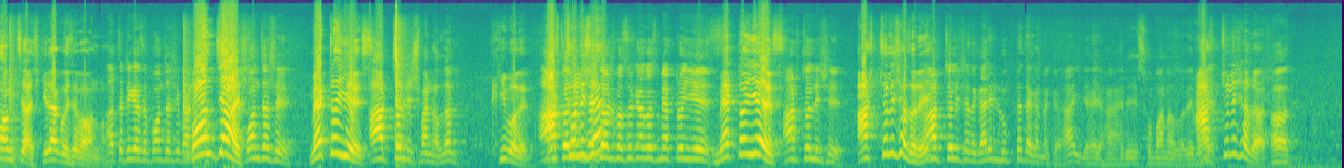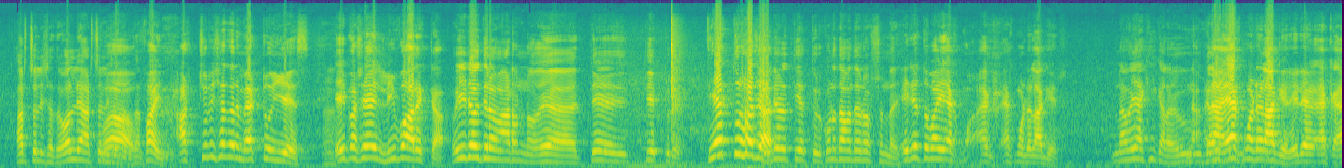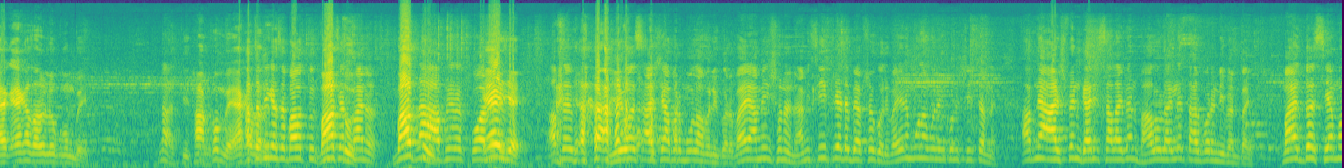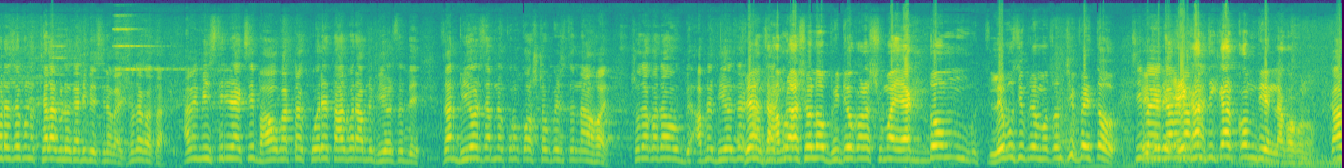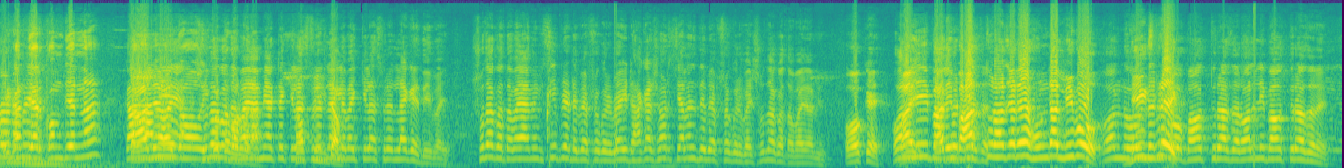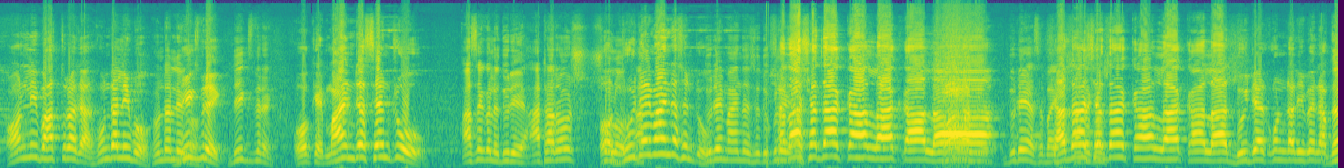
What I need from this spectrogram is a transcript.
পঞ্চাশ কিরা কইছে বাহান্ন? আচ্ছা ঠিক আছে পঞ্চাশে পঞ্চাশ? পঞ্চাশে। মেট্রো ইয়েস আটচল্লিশ ফাইনাল জান কি বলেন? আটচল্লিশে? আটচল্লিশে? দশ বছর কাগজ মেট্রো ইয়ে মেট্রো ইয়েস আটচল্লিশে। আটচল্লিশ? হাজারে আটচল্লিশ হাজার গাড়ির লুকটা দেখেন না হাই হাই হ্যাঁ রে সোবান আল্লাহ রে ভাই। আটচল্লিশ হাজার? হ্যাঁ আটচল্লিশ হাজার অনলি আটচল্লিশ হাজার দাম। ফাইন আটচল্লিশ হাজার মেট্রো ইয়েস এই পাশে লিভো আরেকটা। ওইটাও দিলাম আটান্ন এ, তে- তিয়াত্তরে। তিয়াত্তর হাজার? এটারও তিয়াত্তর কোনো দাম দামের অপশন নাই। এটা তো ভাই এক এক- মডেল আগের। না ওই একই কালার না এক মডেল আগের এটা এক হাজার হলো কমবে। না হ্যাঁ, কমবে, আচ্ছা, ঠিক আছে বাহাত্তর বাহাত্তর, ফাইনাল বাহাত্তর। না এই যে। আপনি ভিউয়ার্স আসে আবার মোলামুলি করে। ভাই আমি শোনেন আমি চিপ রেটে ব্যবসা করি ভাই এটা মোলামুলির কোনো সিস্টেম নেই। আপনি আসবেন গাড়ি চালাবেন ভালো লাগলে তারপরে নেবেন ভাই। মায়ের দশ সেম মরেছে কোনো খেলাগুলো গাড়ি বেশি না ভাই সোজা কথা। আমি মিস্ত্রি রাখছি ভাও বাট্টা করে তারপরে আপনি ভিউয়ার্সে দিই। যার ভিউয়ার্স আপনার কোনো কষ্ট পেতে না হয়। সোজা কথা আপনি ভিউয়ার্সের আমরা আসলে ভিডিও করার সময় একদম লেবু চিপের মতন চিপাই তো। এখান থেকে আর কম দিয়েন না কখনো। কারণ এখান থেকে আর কম দিয়েন না। তাহলে হয়তো সোজা কথা ভাই আমি একটা ক্লাস সব লাগলে ভাই ক্লাস প্লেট লাগিয়ে দিই ভাই। সোজা কথা ভাই আমি চিপ রেটে ব্যবসা করি ভাই ঢাকা শহর চ্যালেঞ্জ দিয়ে ব্যবসা করি ভাই সোজা কথা ভাই আমি। ওকে Only তাহলে 62,000 বাহাত্তর হাজারে ডিস্ক ব্রেক বাহাত্তর হাজার অনলি বাহাত্তর হাজারে। অনলি বাহাত্তর হাজার Honda Livo Honda disc brake disc brake okay Mahindra Centuro আছে গেলে দূরে আঠারো ও ষোলো। দুইটাই মাইন্ডা সেন্ট্রো দূরে মাইন্ড আছে সাদা সাদা কালা কালা। আছে ভাই সাদা সাদা কালা। কালা দুইটার কোনটা নিবেন আপনি?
